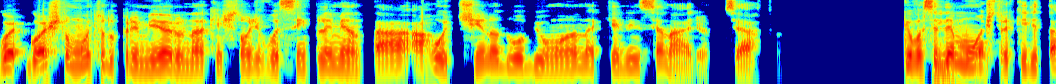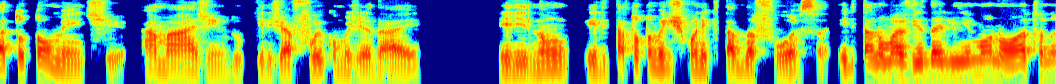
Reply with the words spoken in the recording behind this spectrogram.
go- Gosto muito do primeiro na questão de você implementar a rotina do Obi-Wan naquele cenário, certo? Porque você Sim. demonstra que ele tá totalmente à margem do que ele já foi como Jedi. Ele não, ele tá totalmente desconectado da força. Ele tá numa vida ali monótona.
